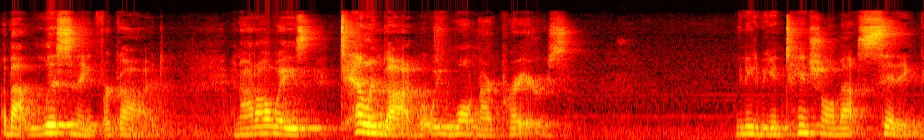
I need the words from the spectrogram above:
about listening for God and not always telling God what we want in our prayers. We need to be intentional about sitting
